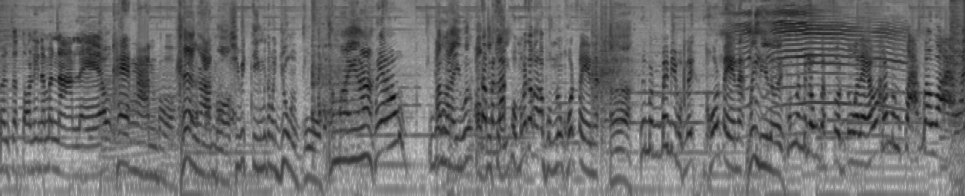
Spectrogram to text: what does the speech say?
มันสตอรี่นั้นมันนานแล้ว แค่งานพอแค่งานพอชีวิตจริงไม่ต้องมายุ่งกับกูทำไมอะ ไม่เอาอะไรวะออกถ้าจะมันสรัวกยผมมันก็ต้องเอาผมลงโค้ดเฟรนอะเออ นี่มันไม่มีผมในโค้ดเฟรนอะไม่มีเลยเพราะมันไปลงแบบส่วนตัวแล้วอะถ้ามึงปากสว่างอะ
